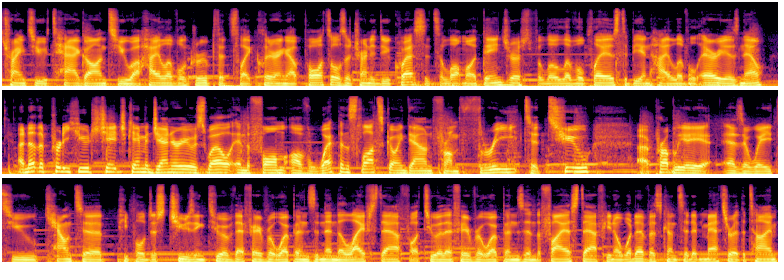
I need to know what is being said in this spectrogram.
trying to tag on to a high level group that's like clearing out portals or trying to do quests, it's a lot more dangerous for low level players to be in high level areas now. Another pretty huge change came in January as well in the form of weapon slots going down from three to two uh, probably a, as a way to counter people just choosing two of their favorite weapons and then the life staff or two of their favorite weapons and the fire staff, you know, whatever's considered meta at the time.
